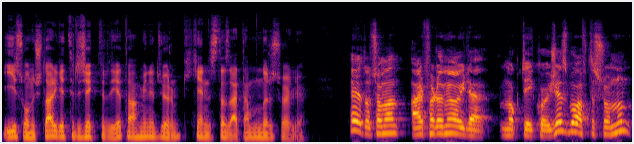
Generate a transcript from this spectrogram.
iyi sonuçlar getirecektir diye tahmin ediyorum ki kendisi de zaten bunları söylüyor. Evet o zaman Alfa Romeo ile noktayı koyacağız. Bu hafta sonunun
